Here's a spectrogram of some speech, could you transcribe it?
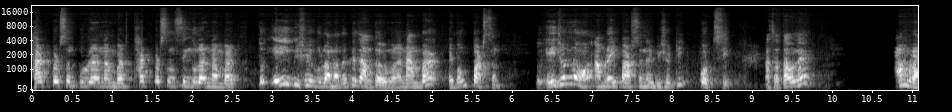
third person plural number third person singular number তো এই বিষয়গুলো আমাদেরকে জানতে হবে মানে নাম্বার এবং পার্সন তো এই জন্য আমরা এই পার্সনের বিষয়টি করছি। আচ্ছা তাহলে আমরা,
